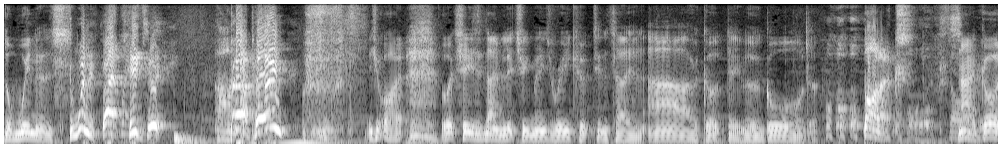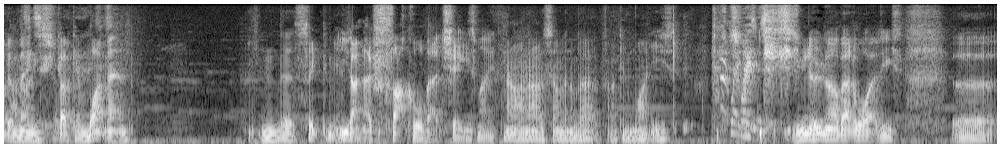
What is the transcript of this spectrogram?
The winners. Winning right history. Power play. You're right. What cheese's name literally means recooked in Italian. Ah, ricotta, gorda. Bollocks! No, Gordon means fucking white man. In the Sikh community. You don't know fuck all about cheese, mate. No, I know something about fucking whiteys. 20. You do know about the Whiteleys. Uh,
